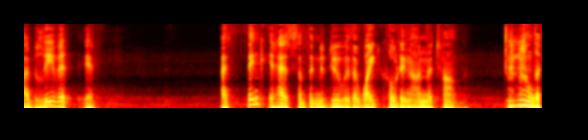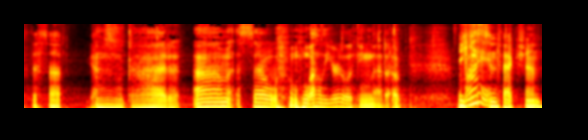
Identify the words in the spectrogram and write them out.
I believe it it. I think it has something to do with a white coating on the tongue. I'm gonna look this up. Yes. Oh God. Um. So while you're looking that up, A My- yeast infection.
